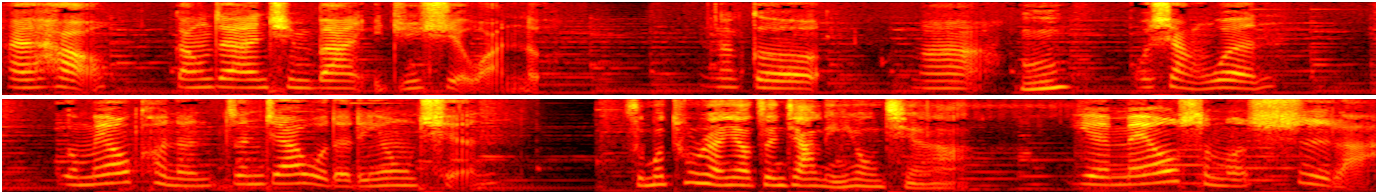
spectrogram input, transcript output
还好。刚在安亲班已经写完了。那个妈，嗯，我想问，有没有可能增加我的零用钱？怎么突然要增加零用钱啊？也没有什么事啦，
